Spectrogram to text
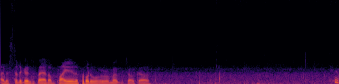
And instead of going to bed, I'm playing in a puddle with a remote control car.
